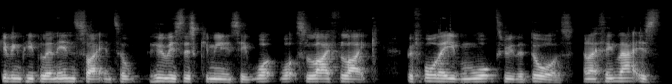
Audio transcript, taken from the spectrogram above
giving people an insight into who is this community, what what's life like before they even walk through the doors. And I think that is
